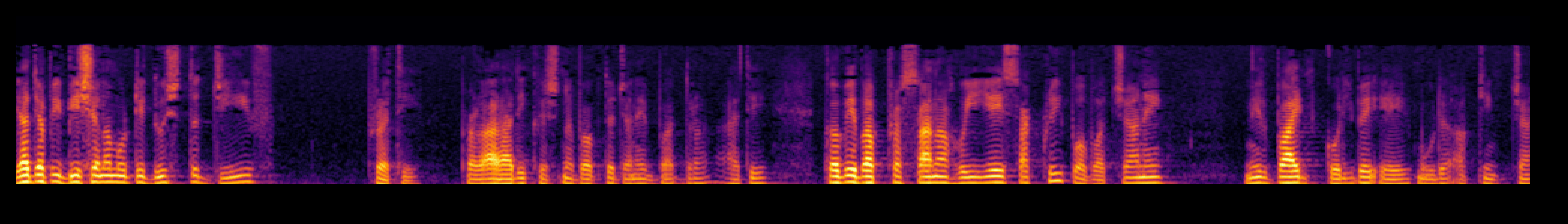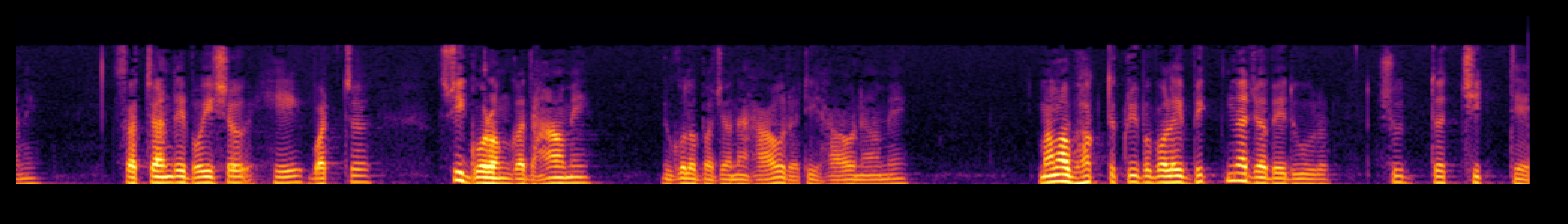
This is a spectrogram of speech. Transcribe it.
यद्यपि विषणमूर्ति दुष्ट जीव प्रति Prahladi Krishna Bhakta Jane Bhadra Ati কবে বা প্রসানা হইয়ে সাকৃপ বচ্চানে নির্বাইড করিবে এ মুড অকিঞ্চানে সচ্চান্দে বৈশ হে বচ্চ শ্রী গৌরঙ্গ ধামে যুগল ভজন হাও রতি হাও নামে মামা ভক্ত কৃপ বলে বিঘ্ন যাবে দূর শুদ্ধ চিত্তে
